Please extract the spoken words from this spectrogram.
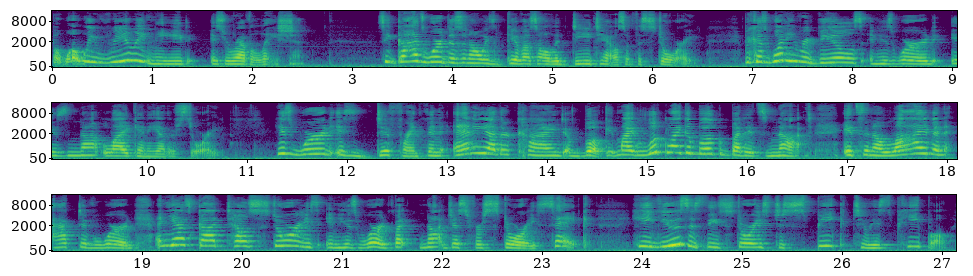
But what we really need is revelation. See, God's word doesn't always give us all the details of the story because what he reveals in his word is not like any other story. His word is different than any other kind of book. It might look like a book, but it's not. It's an alive and active word. And yes, God tells stories in his word, but not just for story's sake. He uses these stories to speak to his people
